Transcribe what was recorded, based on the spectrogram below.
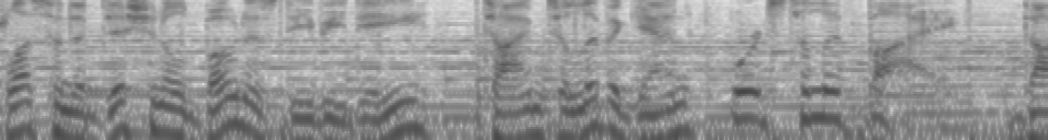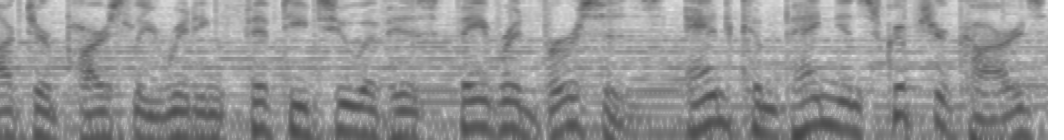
plus an additional bonus DVD, Time to Live Again Words to Live By Dr. Parsley reading 52 of his favorite verses and companion scripture cards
